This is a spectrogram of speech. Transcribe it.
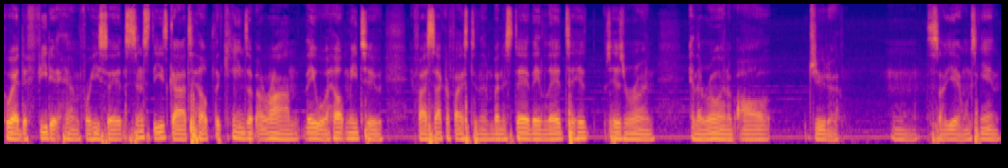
who had defeated him, for he said, Since these gods helped the kings of Aram, they will help me too, if I sacrifice to them. But instead they led to his his ruin and the ruin of all Judah. Mm. So yeah, once again,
